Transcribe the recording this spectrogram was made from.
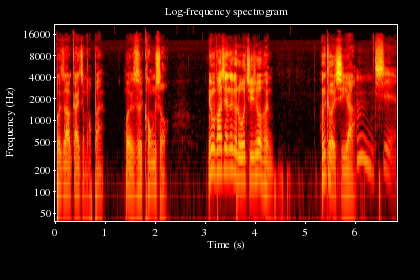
不知道该怎么办，或者是空手？你会发现这个逻辑就很很可惜啊。嗯，是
